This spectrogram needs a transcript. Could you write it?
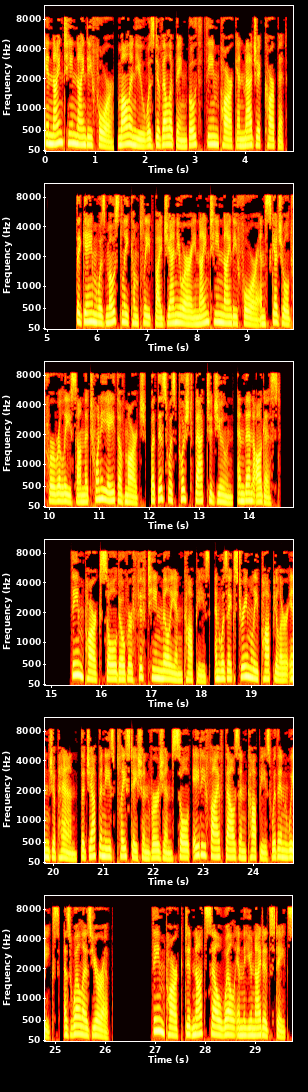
In 1994, Molyneux was developing both Theme Park and Magic Carpet. The game was mostly complete by January 1994 and scheduled for release on 28 March, but this was pushed back to June, and then August. Theme Park sold over 15 million copies, and was extremely popular in Japan the Japanese PlayStation version sold 85,000 copies within weeks, as well as Europe. Theme Park did not sell well in the United States.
